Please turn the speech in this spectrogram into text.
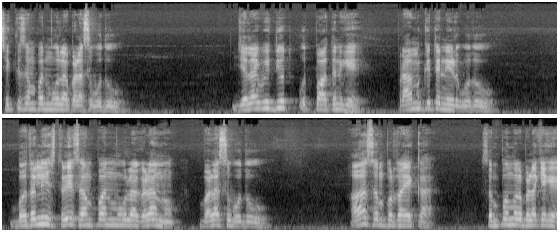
ಶಕ್ತಿ ಸಂಪನ್ಮೂಲ ಬಳಸುವುದು, ಜಲವಿದ್ಯುತ್ ಉತ್ಪಾದನೆಗೆ ಪ್ರಾಮುಖ್ಯತೆ ನೀಡುವುದು, ಬದಲಿ ಸ್ಥಳೀಯ ಸಂಪನ್ಮೂಲಗಳನ್ನು ಬಳಸುವುದು, ಅಸಾಂಪ್ರದಾಯಿಕ ಸಂಪನ್ಮೂಲ ಬಳಕೆಗೆ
